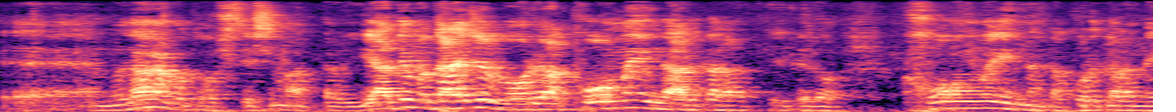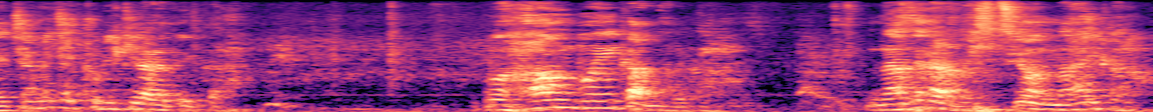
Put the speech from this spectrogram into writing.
えー、無駄なことをしてしまったり。いやでも大丈夫。俺は公務員があるからって言うけど公務員なんかこれからめちゃめちゃ首切られていくから。もう半分以下になるから。なぜなら必要ないから。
